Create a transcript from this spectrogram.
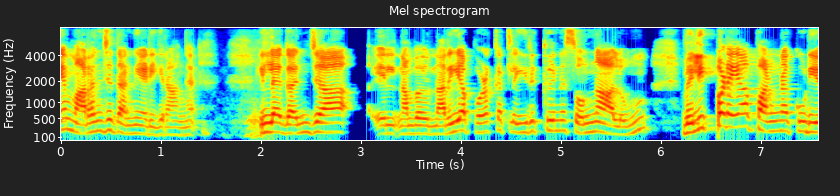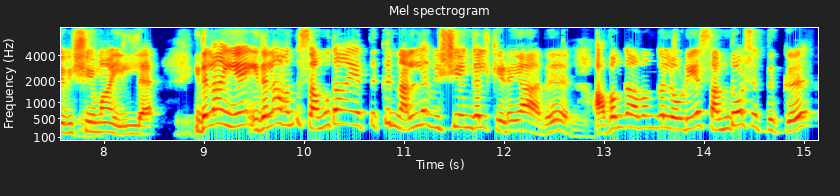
ஏன் மறைஞ்சு தண்ணி அடிக்கிறாங்க இல்ல கஞ்சா நம்ம நிறைய புழக்கத்துல இருக்குன்னு சொன்னாலும் வெளிப்படையா பண்ணக்கூடிய விஷயமா இல்ல. இதெல்லாம் ஏன் இதெல்லாம் வந்து சமுதாயத்துக்கு நல்ல விஷயங்கள் கிடையாது. அவங்க அவங்களுடைய சந்தோஷத்துக்கு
